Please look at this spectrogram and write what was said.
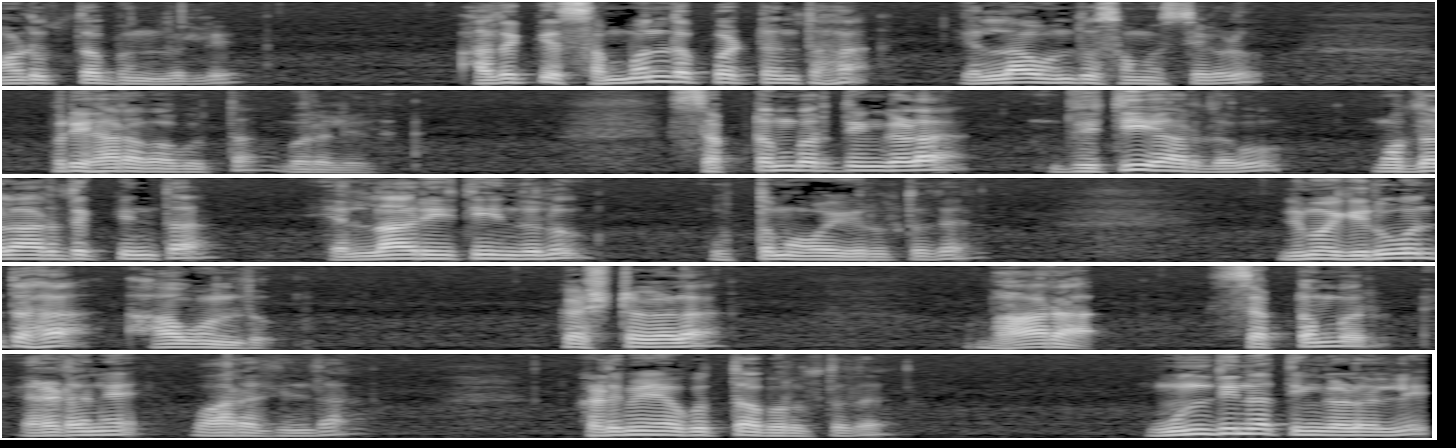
ಮಾಡುತ್ತಾ ಬಂದಲ್ಲಿ ಅದಕ್ಕೆ ಸಂಬಂಧಪಟ್ಟಂತಹ ಎಲ್ಲ ಒಂದು ಸಮಸ್ಯೆಗಳು ಪರಿಹಾರವಾಗುತ್ತಾ ಬರಲಿದೆ. ಸೆಪ್ಟೆಂಬರ್ ತಿಂಗಳ ದ್ವಿತೀಯಾರ್ಧವು ಮೊದಲಾರ್ಧಕ್ಕಿಂತ ಎಲ್ಲ ರೀತಿಯಿಂದಲೂ ಉತ್ತಮವಾಗಿರುತ್ತದೆ. ನಿಮಗಿರುವಂತಹ ಆ ಒಂದು ಕಷ್ಟಗಳ ಭಾರ ಸೆಪ್ಟೆಂಬರ್ ಎರಡನೇ ವಾರದಿಂದ ಕಡಿಮೆಯಾಗುತ್ತಾ ಬರುತ್ತದೆ. ಮುಂದಿನ ತಿಂಗಳಲ್ಲಿ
